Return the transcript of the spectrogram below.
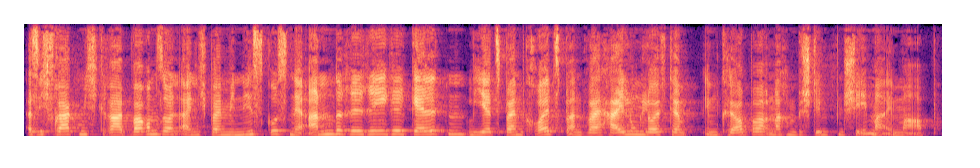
Also ich frage mich gerade, warum soll eigentlich beim Meniskus eine andere Regel gelten wie jetzt beim Kreuzband, weil Heilung läuft ja im Körper nach einem bestimmten Schema immer ab.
